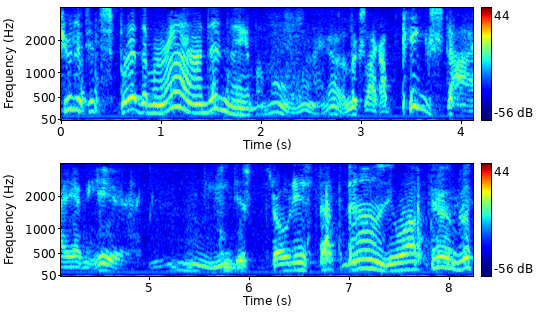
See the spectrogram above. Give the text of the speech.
should have did spread them around, didn't he? Oh, my God, it looks like a pigsty in here. Mm, He just throwed his stuff down as he walked through. Look,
